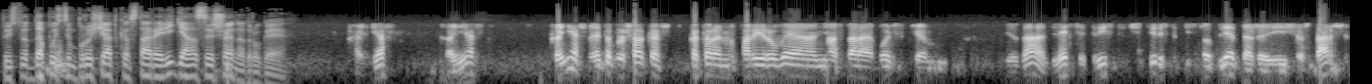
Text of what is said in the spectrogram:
То есть, вот, допустим, брусчатка в Старой Риге, она совершенно другая? Конечно, конечно. Конечно, это брусчатка, которая на Пари-Рубе, она старая больше, чем не знаю, 200, 300, 400, 500 лет, даже еще старше.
